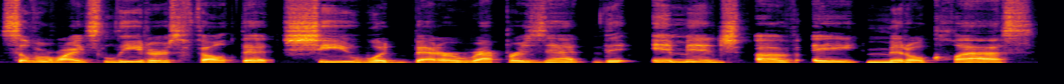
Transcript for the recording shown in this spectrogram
civil rights leaders felt that she would better represent the image of a middle class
